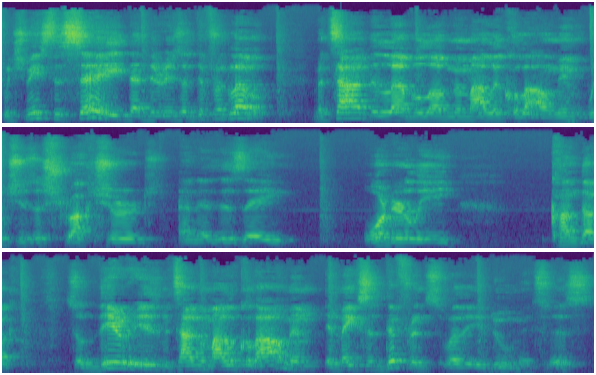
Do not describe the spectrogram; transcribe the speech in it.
which means to say that there is a different level. Mitzad, the level of Memalikul Almim, which is a structured and it is a orderly conduct. So there is mitzvah malukul It makes a difference whether you do mitzvahs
